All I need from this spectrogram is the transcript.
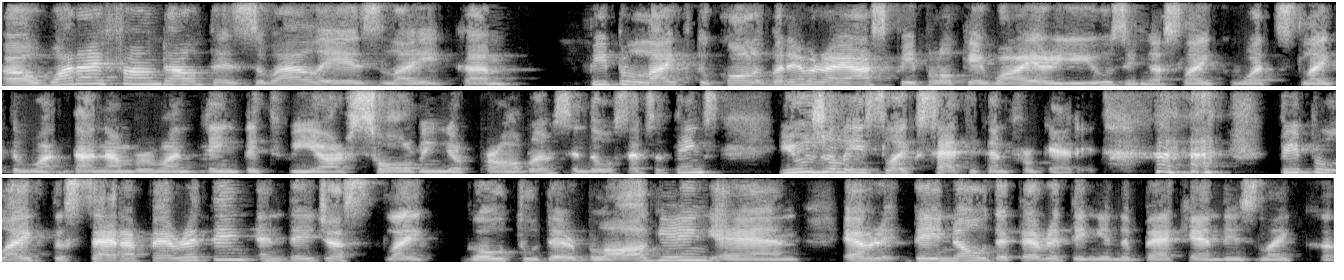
Uh, what i found out as well is like um, people like to call it whenever i ask people okay why are you using us? Like what's like the one number one thing that we are solving your problems and those types of things usually it's like set it and forget it. People like to set up everything and they just like go to their blogging and every they know that everything in the back end is like uh,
